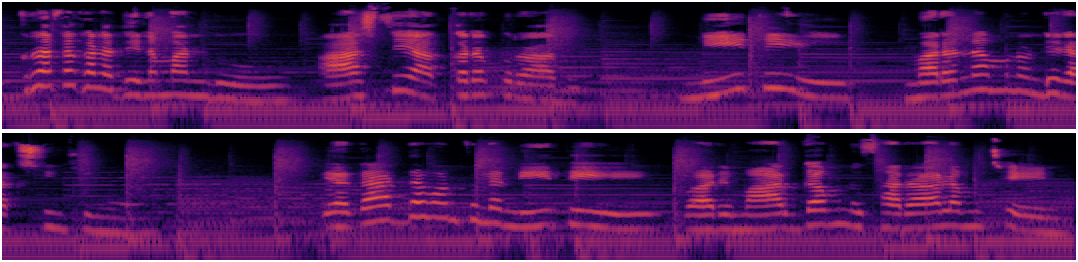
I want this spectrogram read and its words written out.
ఉగ్రత గల దినమందు ఆస్తి అక్కరకు రాదు. నీతి మరణం నుండి రక్షించును. యథార్థవంతుల నీతి వారి మార్గంను సరళము చేయను.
